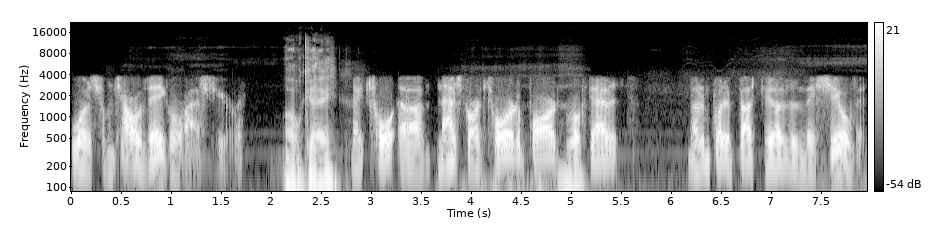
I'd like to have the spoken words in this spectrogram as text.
was from Talladega last year. Okay. They tore uh, NASCAR tore it apart, looked at it, let him put it back together, and they sealed it.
